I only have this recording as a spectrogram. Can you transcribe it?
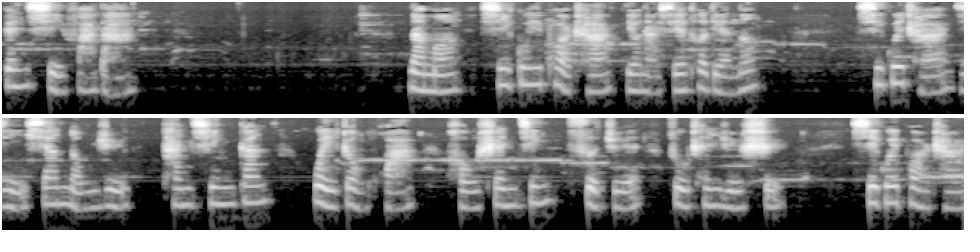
根系发达。那么，西归普洱茶有哪些特点呢？西归茶以香浓郁、汤清甘、味重滑、喉生津四绝著称于世。西归普洱茶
